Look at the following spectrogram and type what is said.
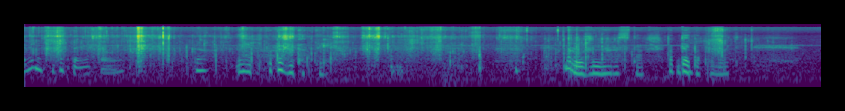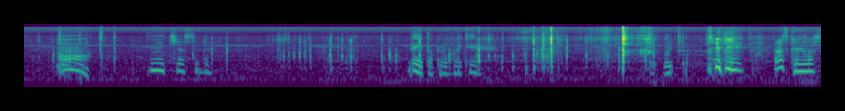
Леночка, коктейль оставила. Да. Нарь, покажи коктейль. Мороженое расставшее. Дай попробовать. О, ничего себе. Дай попробовать. Ой, Раскрылась.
